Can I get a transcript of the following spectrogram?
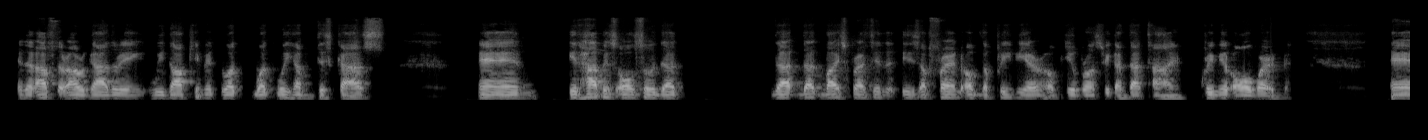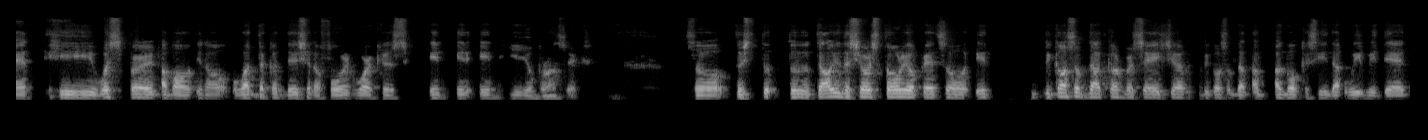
And then after our gathering, we document what what we have discussed. And it happens also that that that vice president is a friend of the premier of New Brunswick at that time, Premier Alward. And he whispered about you know what the condition of foreign workers in in, in New Brunswick. So to, to tell you the short story of it, so it because of that conversation, because of that advocacy that we we did,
